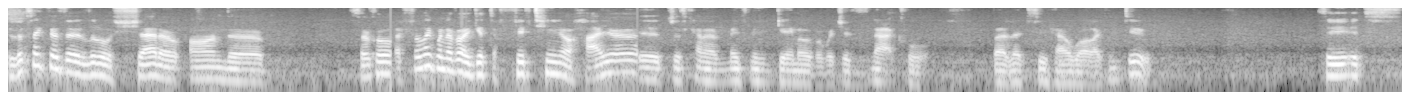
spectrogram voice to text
It looks like there's a little shadow on the circle. I feel like whenever I get to 15 or higher, it just kind of makes me game over, which is not cool. But let's see how well I can do. See, it's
